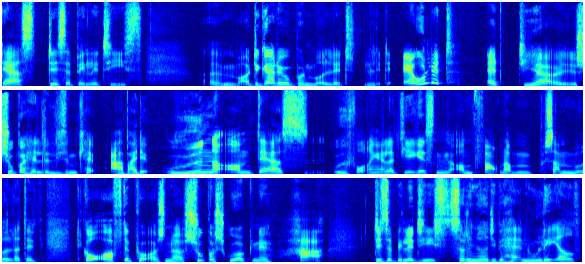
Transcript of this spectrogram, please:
deres disabilities. Øhm, og det gør det jo på en måde lidt, lidt ærgerligt, at de her øh, superhelte ligesom kan arbejde uden om deres udfordringer, eller de ikke sådan omfavner dem på samme måde. Eller det, det går ofte på, også når superskurkene har disabilities, så er det noget, de vil have annulleret,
